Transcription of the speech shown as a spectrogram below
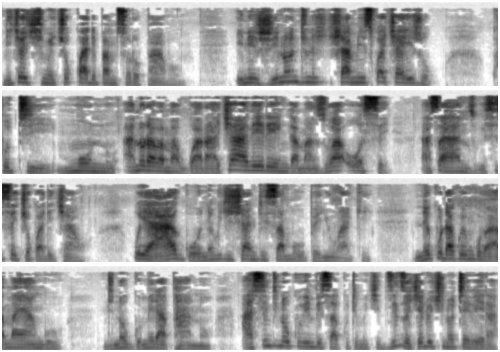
Ndicho chimwe chokwadi pamusoro pavo. Ini zvino ndinoshamiswa chaizvo kuti munhu anorava magwaro achaaverenga mazuva ose asi haanzwisise chokwadi chawo uye haagone kuchishandisa muupenyu hwake. Nekuda kwenguva hama yangu ndinogumira pano. Asi ndinokuvimbisa kuti muchidzidzo chedu chinotevera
